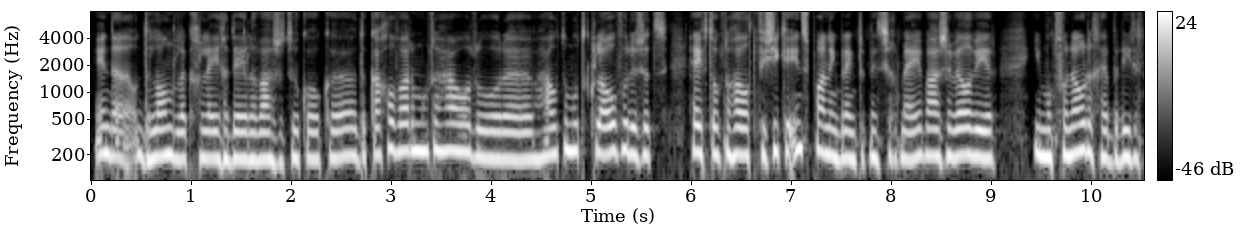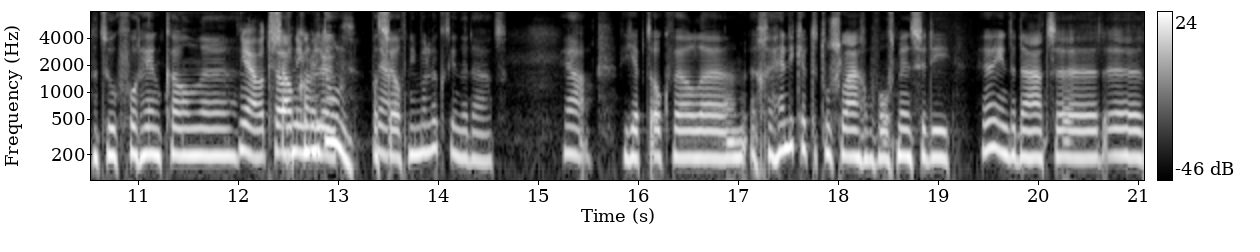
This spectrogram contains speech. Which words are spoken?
in de, de, landelijk gelegen delen waar ze natuurlijk ook uh, de kachel warm moeten houden door uh, hout te moeten kloven. Dus het heeft ook nogal wat fysieke inspanning, brengt het met zich mee, waar ze wel weer iemand voor nodig hebben die dat natuurlijk voor hen kan, ja, wat zelf zou niet kunnen doen. Wat zelf niet meer lukt, inderdaad. Ja, je hebt ook wel uh, gehandicapte toeslagen, bijvoorbeeld mensen die hè, inderdaad uh, uh,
